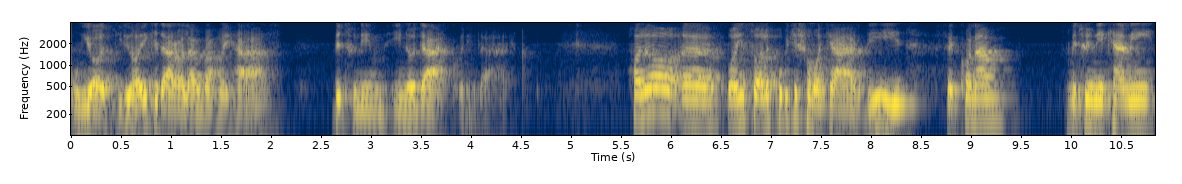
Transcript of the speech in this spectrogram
اون یادگیری هایی که در عالم بهایی هست بتونیم اینو درک کنیم در حقیقت. حالا با این سوال خوبی که شما کردید فکر کنم می‌تونیم یه کمی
